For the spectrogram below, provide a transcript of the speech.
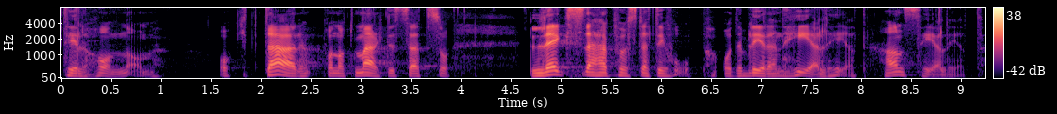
till honom. Och där, på något märkligt sätt, så läggs det här pusslet ihop och det blir en helhet. Hans helhet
